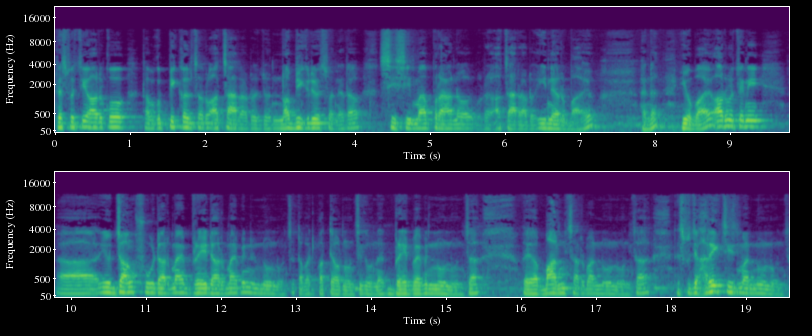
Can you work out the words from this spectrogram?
त्यसपछि अर्को तपाईँको पिकल्सहरू अचारहरू जुन नबिग्रियोस् भनेर सिसीमा पुरानो अचारहरू यिनीहरू भयो होइन? यो भयो। अरू चाहिँ नि यो जङ्क फुडहरूमा ब्रेडहरूमा पनि नुन हुन्छ। तपाईँले पत्याउनुहुन्छ कि हुँदैन? ब्रेडमा पनि नुन हुन्छ। बन्सहरूमा नुन हुन्छ त्यसपछि हरेक चिजमा नुन हुन्छ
